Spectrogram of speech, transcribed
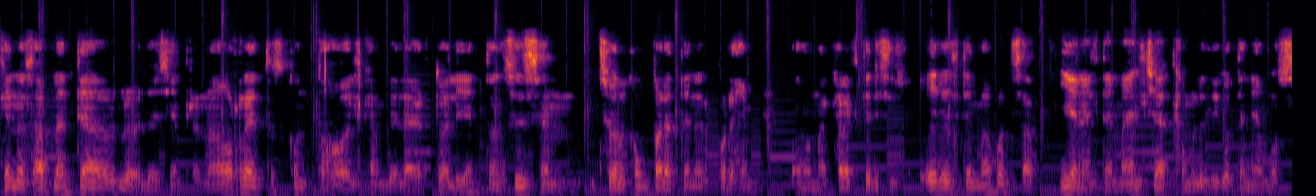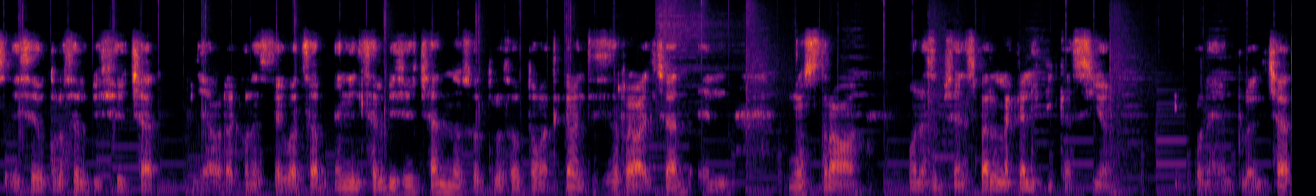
que nos ha planteado lo, de siempre nuevos retos con todo el cambio de la virtualidad. Entonces, em, solo como para tener, por ejemplo, una caracterización. En el tema WhatsApp y en el tema del chat, como les digo, teníamos ese otro servicio de chat y ahora con este WhatsApp. En el servicio de chat, nosotros automáticamente se cerraba el chat, él mostraba unas opciones para la calificación por ejemplo, el chat.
